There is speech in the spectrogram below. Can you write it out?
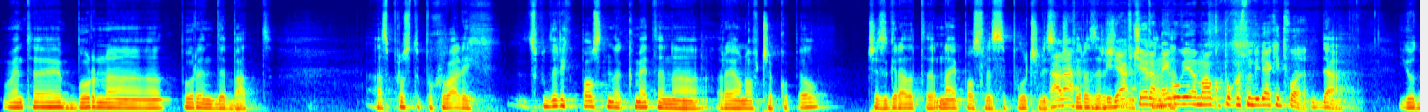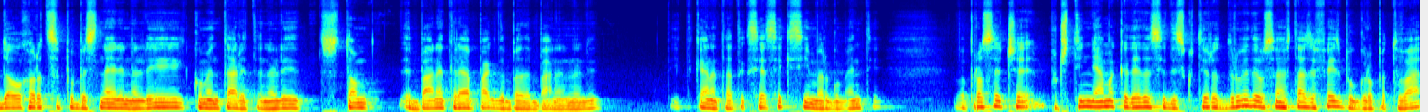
в момента е бурна, бурен дебат. Аз просто похвалих, споделих пост на кмета на район Овча купел, че сградата най-после са получили Да, всички да, разрешения. видях вчера Да, неговия, малко по-късно видях и твоя. Да. И отдолу хората са побеснели, нали, коментарите, нали, щом е бане, трябва пак да бъде бане, нали, и така нататък. Сега всеки си има аргументи. Въпросът е, че почти няма къде да се дискутират другаде, освен в тази фейсбук група. Това,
